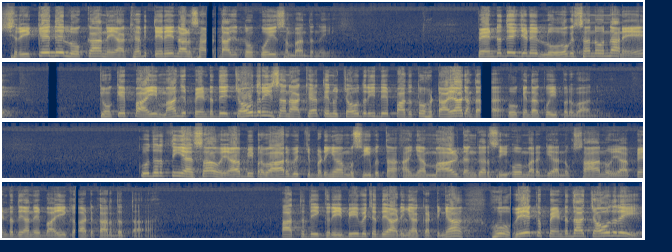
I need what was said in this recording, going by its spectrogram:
ਸ਼ਰੀਕੇ ਦੇ ਲੋਕਾਂ ਨੇ ਆਖਿਆ ਵੀ ਤੇਰੇ ਨਾਲ ਸਾਡਾ ਅੱਜ ਤੋਂ ਕੋਈ ਸੰਬੰਧ ਨਹੀਂ। ਪਿੰਡ ਦੇ ਜਿਹੜੇ ਲੋਕ ਸਨ ਉਹਨਾਂ ਨੇ, ਕਿਉਂਕਿ ਭਾਈ ਮੰਝ ਪਿੰਡ ਦੇ ਚੌਧਰੀ ਸਨ, ਆਖਿਆ ਤੈਨੂੰ ਚੌਧਰੀ ਦੇ ਪਦ ਤੋਂ ਹਟਾਇਆ ਜਾਂਦਾ ਉਹ ਕਹਿੰਦਾ ਕੋਈ ਪਰਵਾਹ ਨਹੀਂ। ਕੁਦਰਤੀ ਐਸਾ ਹੋਇਆ ਵੀ ਪਰਿਵਾਰ ਵਿੱਚ ਬੜੀਆਂ ਮੁਸੀਬਤਾਂ ਆਈਆਂ, ਮਾਲ ਡੰਗਰ ਸੀ, ਉਹ ਮਰ ਗਿਆ, ਨੁਕਸਾਨ ਹੋਇਆ, ਪਿੰਡ ਦਿਆਂ ਨੇ ਬਾਈਕਾਟ ਕਰ ਦਿੱਤਾ। ਅੱਤ ਦੀ ਗਰੀਬੀ ਵਿੱਚ ਦਿਹਾੜੀਆਂ ਕੱਟੀਆਂ, ਹੋਵੇ ਇੱਕ ਪਿੰਡ ਦਾ ਚੌਧਰੀ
